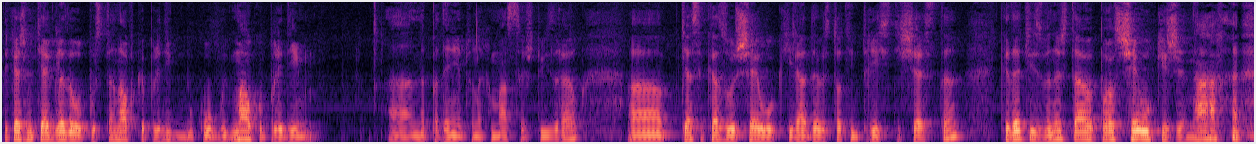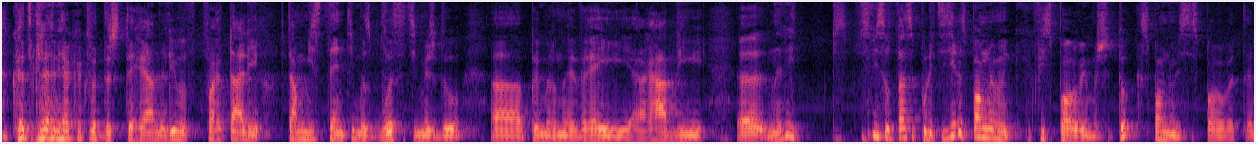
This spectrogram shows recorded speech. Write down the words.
да кажем, тя е гледала постановка преди, около, малко преди а, нападението на Хамас срещу Израел. А, тя се казва Шейлок 1936 където изведнъж става въпрос, Шелок е жена, която гледа някаква дъщеря, нали, в квартали, там мистент има сблъсъци между, а, примерно, евреи и араби, а, нали, в смисъл това се политизира. Спомняме какви спорове имаше тук. Спомняме си споровете,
